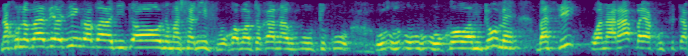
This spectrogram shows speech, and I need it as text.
na kuna baadhi ya wajinga wanajiita wao ni masharifu kwa matokana na ukoo wa mtume basi wana raba ya kufita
